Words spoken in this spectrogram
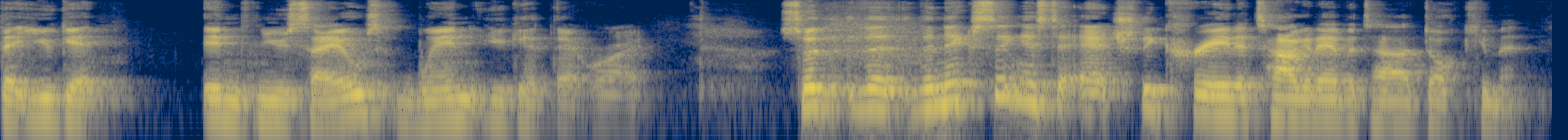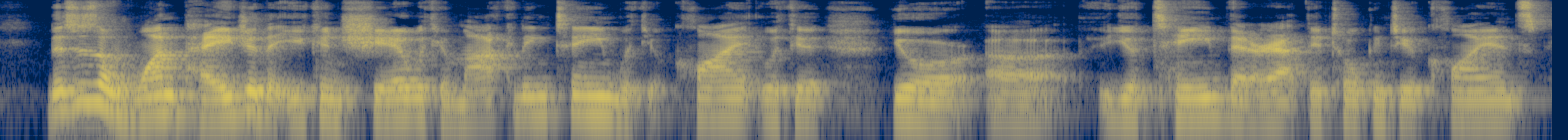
that you get in new sales when you get that right. So the, the next thing is to actually create a target avatar document. This is a one pager that you can share with your marketing team, with your client, with your your uh, your team that are out there talking to your clients,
